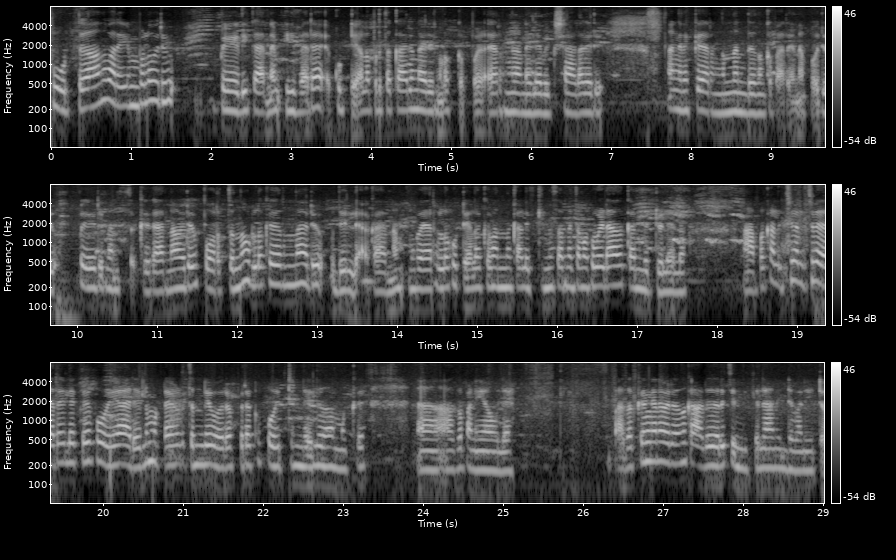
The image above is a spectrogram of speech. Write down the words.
പൂട്ടുക എന്ന് പറയുമ്പോൾ ഒരു പേടി. കാരണം ഇവരെ കുട്ടികളെ പിടുത്തക്കാരും കാര്യങ്ങളൊക്കെ ഇപ്പോൾ ഇറങ്ങുകയാണല്ലേ ഭിക്ഷാടകർ അങ്ങനെയൊക്കെ ഇറങ്ങുന്നുണ്ട് എന്നൊക്കെ പറയുന്നത്. അപ്പോൾ ഒരു പേടി മനസ്സിക്ക്. കാരണം ഒരു പുറത്തുനിന്ന് ഉള്ളിൽ കയറുന്ന ഒരു ഇതില്ല. കാരണം വേറെയുള്ള കുട്ടികളൊക്കെ വന്ന് കളിക്കുന്ന സമയത്ത് നമുക്ക് വിടാതെ നിൽക്കാൻ പറ്റില്ലല്ലോ അപ്പോൾ കളിച്ച് കളിച്ച് വേറെ ഇതിലൊക്കെ പോയി ആരെങ്കിലും മുട്ടായി കൊടുത്തിട്ടുണ്ടെങ്കിൽ ഓരോരുത്തരൊക്കെ പോയിട്ടുണ്ടെങ്കിൽ നമുക്ക് ആകെ പണിയാവൂലേ. അപ്പം അതൊക്കെ ഇങ്ങനെ ഓരോന്ന് കാട് കയറി ചിന്തിക്കലാണ് എന്റെ പണി കേട്ടോ.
